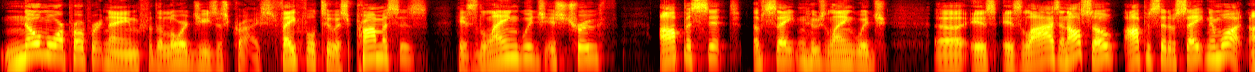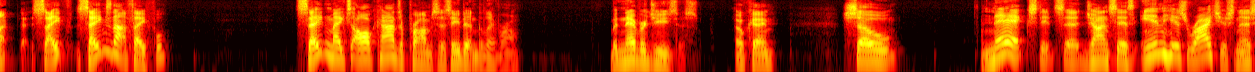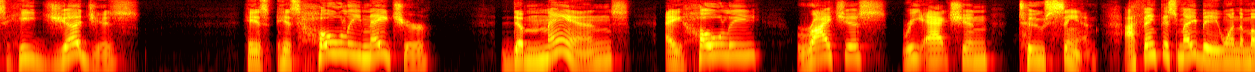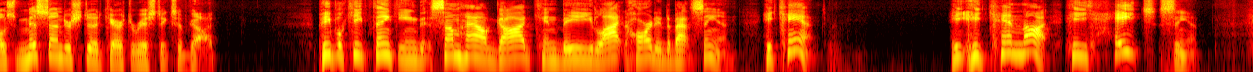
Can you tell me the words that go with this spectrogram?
no more appropriate name for the Lord Jesus Christ, faithful to his promises, His language is truth, opposite of Satan, whose language uh, is is lies, and also opposite of Satan and what? Uh, Satan's not faithful. Satan makes all kinds of promises he doesn't deliver on, but never Jesus. Okay, so next it's uh, John says in his righteousness he judges his his holy nature demands a holy righteous reaction to sin. I think this may be one of the most misunderstood characteristics of God. People keep thinking that somehow God can be lighthearted about sin. He can't. He, he cannot. He hates sin.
